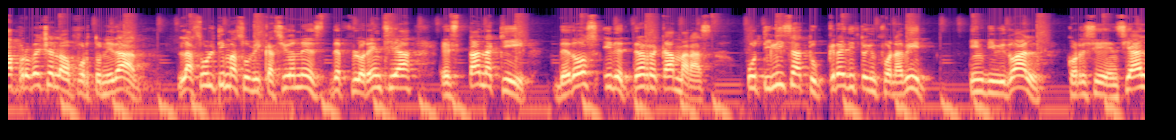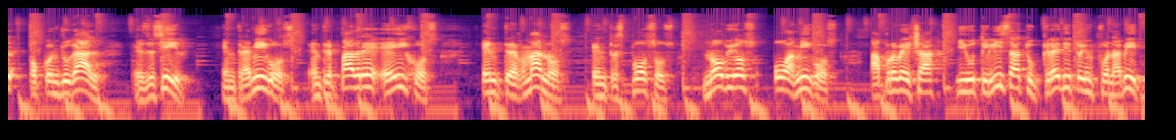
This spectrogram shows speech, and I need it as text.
Aprovecha la oportunidad. Las últimas ubicaciones de Florencia están aquí, de dos y de tres recámaras. Utiliza tu crédito Infonavit, individual, corresidencial o conyugal, es decir, entre amigos, entre padre e hijos, entre hermanos, entre esposos, novios o amigos. Aprovecha y utiliza tu crédito Infonavit.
